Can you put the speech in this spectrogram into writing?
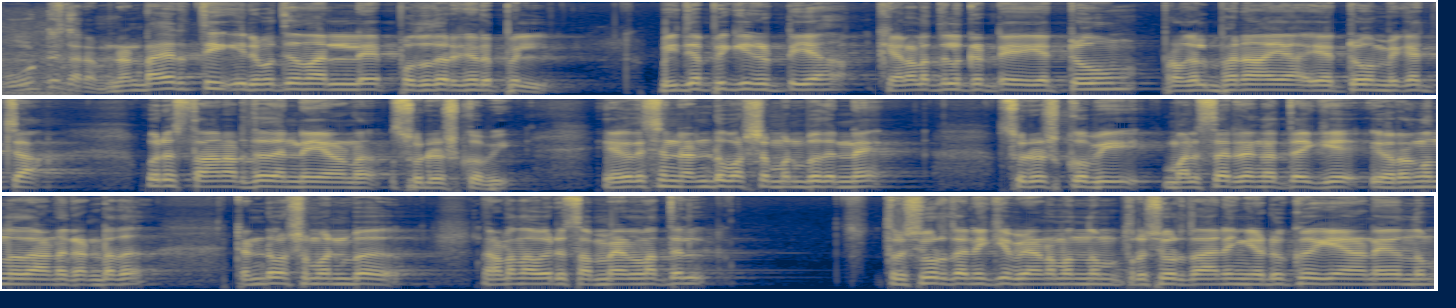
വോട്ട് തരാം രണ്ടായിരത്തി ഇരുപത്തിനാലിലെ പൊതു തെരഞ്ഞെടുപ്പിൽ ബി ജെ പിക്ക് കിട്ടിയ കേരളത്തിൽ കിട്ടിയ ഏറ്റവും പ്രഗത്ഭനായ ഏറ്റവും മികച്ച ഒരു സ്ഥാനാർത്ഥി തന്നെയാണ് സുരേഷ് ഗോപി. ഏകദേശം രണ്ട് വർഷം മുൻപ് തന്നെ സുരേഷ് ഗോപി മത്സര രംഗത്തേക്ക് ഇറങ്ങുന്നതാണ് കണ്ടത്. രണ്ട് വർഷം മുൻപ് നടന്ന ഒരു സമ്മേളനത്തിൽ തൃശ്ശൂർ തനിക്ക് വേണമെന്നും തൃശ്ശൂർ താനിങ് എടുക്കുകയാണ് എന്നും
